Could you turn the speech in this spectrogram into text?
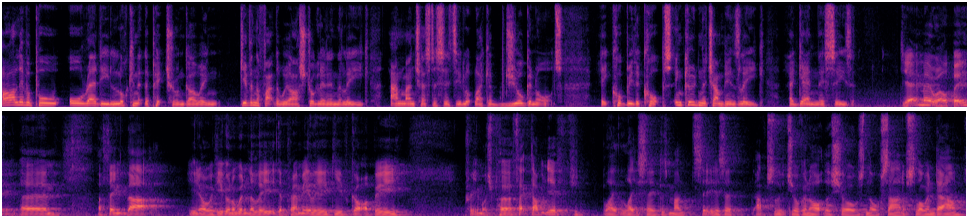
Are Liverpool already looking at the picture and going, given the fact that we are struggling in the league and Manchester City look like a juggernaut, it could be the cups, including the Champions League, again this season? Yeah, it may well be. Um, I think that you know if you're going to win the league, the Premier League, you've got to be pretty much perfect, haven't you? you like like you say, because Man City is an absolute juggernaut that shows no sign of slowing down.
